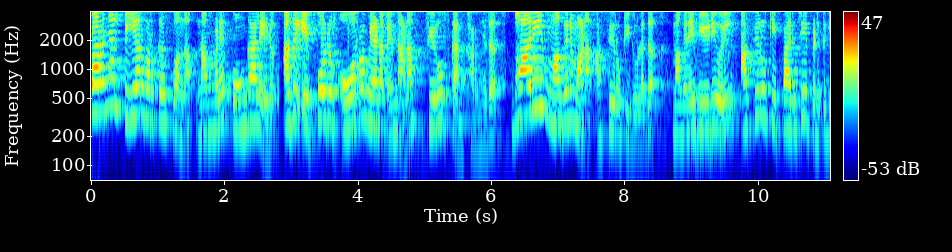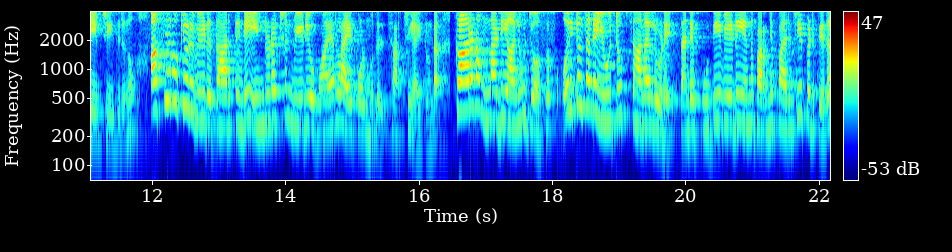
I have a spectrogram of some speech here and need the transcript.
പറഞ്ഞാൽ പി ആർ വർക്കേഴ്സ് വന്ന് നമ്മളെ പൊങ്കാലയിടും. അത് എപ്പോഴും ഓർമ്മ വേണം എന്നാണ് ഫിറോസ് ഖാൻ പറഞ്ഞത്. ഭാര്യയും മകനുമാണ് അസിറോക്കിക്കുള്ളത്. മകനെ വീഡിയോയിൽ അസിറോക്കി പരിചയപ്പെടുത്തുകയും ചെയ്തിരുന്നു. അസിറോക്കിയുടെ വീട് താരത്തിന്റെ ഇൻട്രൊഡക്ഷൻ വീഡിയോ വൈറലായപ്പോൾ മുതൽ ചർച്ചയായിട്ടുണ്ട്. കാരണം നടി അനു ജോസഫ് ഒരിക്കൽ തന്റെ യൂട്യൂബ് ചാനലിലൂടെ തന്റെ പുതിയ വീട് എന്ന് പറഞ്ഞ് പരിചയപ്പെടുത്തിയത്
